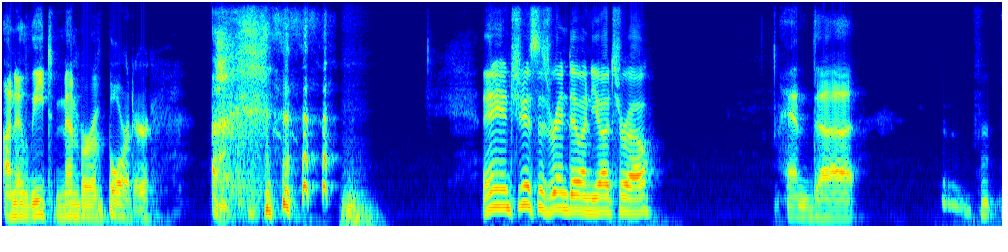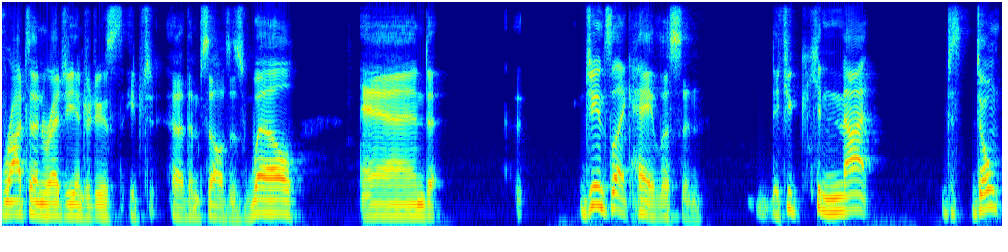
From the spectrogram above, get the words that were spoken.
an elite member of Border. then he introduces Rindo and Yotaro, and uh, Rata and Reggie introduce each uh, themselves as well. And Jin's like, "Hey, listen, if you cannot, just don't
